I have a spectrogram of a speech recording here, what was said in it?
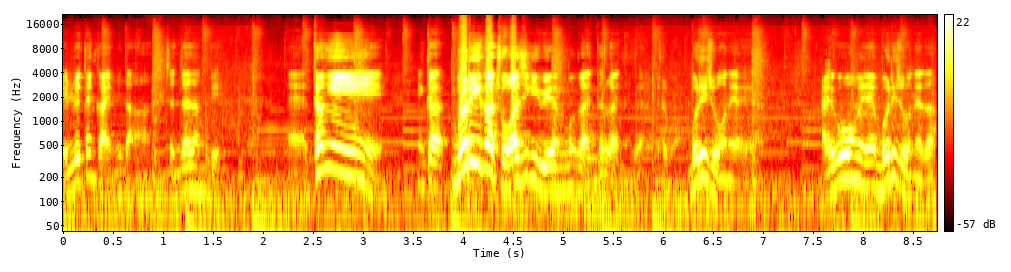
연료 탱크 아닙니다. 전자장비. 예, 등이 그러니까 머리가 좋아지기 위해 뭔가 들어가 있는 거야, 여러분. 머리 좋은 애야. 얘. 알고 보면 얘 머리 좋은 애다.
